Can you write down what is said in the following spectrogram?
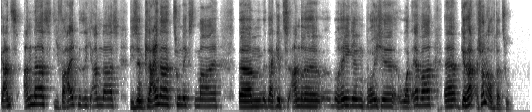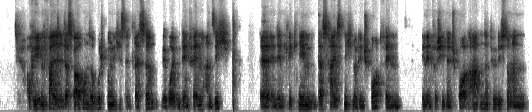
ganz anders. Die verhalten sich anders. Die sind kleiner zunächst mal. Ähm, da gibt es andere Regeln, Bräuche, whatever. Äh, gehört schon auch dazu. Auf jeden Fall. Das war auch unser ursprüngliches Interesse. Wir wollten den Fan an sich äh, in den Blick nehmen. Das heißt nicht nur den Sportfan in den verschiedenen Sportarten natürlich, sondern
